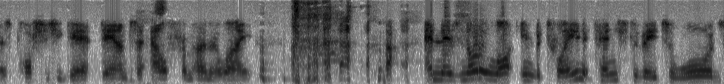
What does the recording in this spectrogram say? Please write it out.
as posh as you get down to Alf from Home and Away. and there's not a lot in between. It tends to be towards,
